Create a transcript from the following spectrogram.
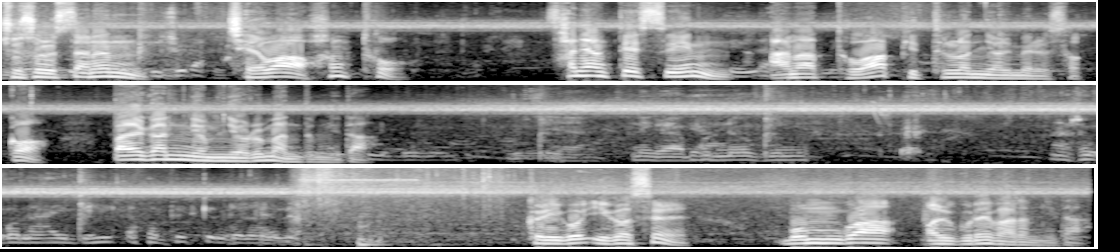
주술사는 재와 황토, 사냥 때 쓰인 아나토와 비틀넛 열매를 섞어 빨간 염료를 만듭니다. 그리고 이것을 몸과 얼굴에 바릅니다.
